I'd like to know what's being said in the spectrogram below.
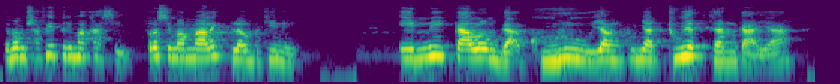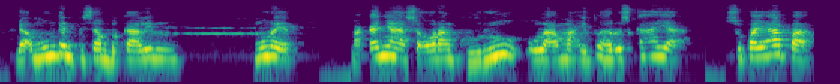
Imam Syafi'i terima kasih. Terus Imam Malik bilang begini, ini kalau nggak guru yang punya duit dan kaya, nggak mungkin bisa bekalin murid. Makanya seorang guru ulama itu harus kaya. Supaya apa?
